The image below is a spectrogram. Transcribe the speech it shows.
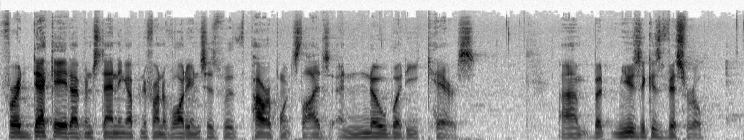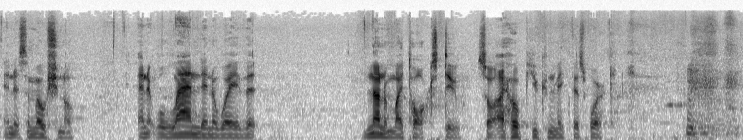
for a decade I've been standing up in front of audiences with PowerPoint slides and nobody cares. Um, but music is visceral and it's emotional and it will land in a way that none of my talks do. So I hope you can make this work.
